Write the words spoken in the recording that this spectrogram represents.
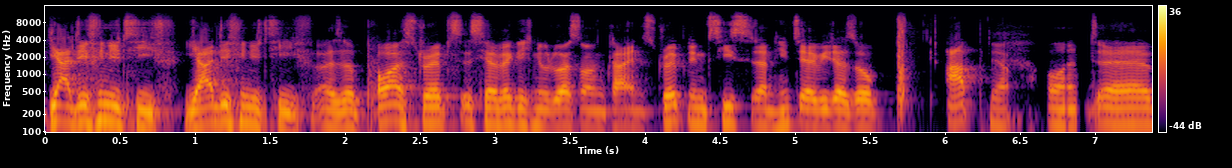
Ja, definitiv. Ja, definitiv. Also Powerstrips ist ja wirklich nur, du hast so einen kleinen Strip, den ziehst du dann hinterher wieder so ab. Ja. Und äh,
